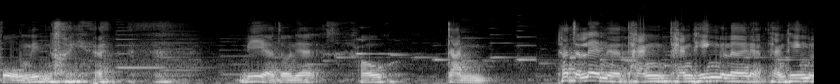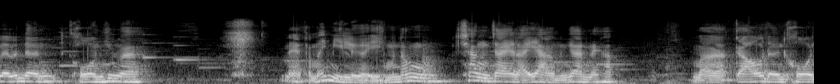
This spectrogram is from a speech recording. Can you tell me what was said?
ฝูงนิดหน่อย เบี้ยตัวเนี้ยเขากัน ถ้าจะเล่นเนี่ยแทงแทงทิ้งไปเลยเนี่ยแทงทิ้งไปเลยแล้วเดินโคนขึ้นมา แม่แต่ไม่มีเรืออีกมันต้องช่างใจหลายอย่างเหมือนกันนะครับ มาเกาเดินโคน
